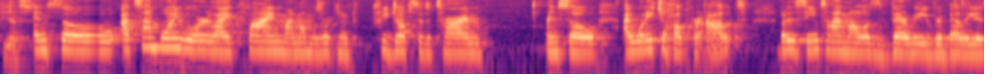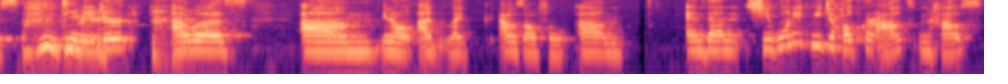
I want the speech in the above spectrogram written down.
Yes. And so at some point we were like, fine. My mom was working three jobs at the time, and so I wanted to help her out. But at the same time, I was very rebellious teenager. I was, um, you know, I like I was awful. Um, and then she wanted me to help her out in the house,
